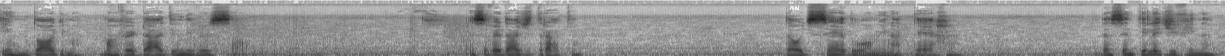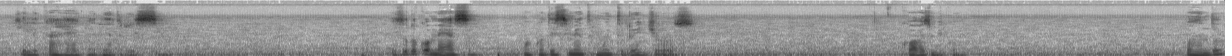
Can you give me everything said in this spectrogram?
tem um dogma, uma verdade universal. Essa verdade trata da odisseia do homem na terra da centelha divina que ele carrega dentro de si. E tudo começa com um acontecimento muito grandioso cósmico. Quando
